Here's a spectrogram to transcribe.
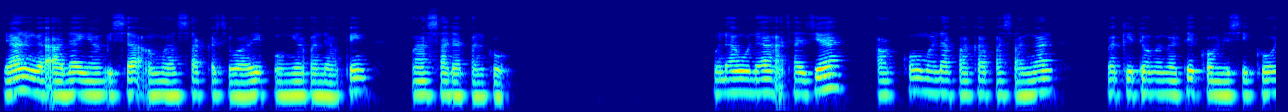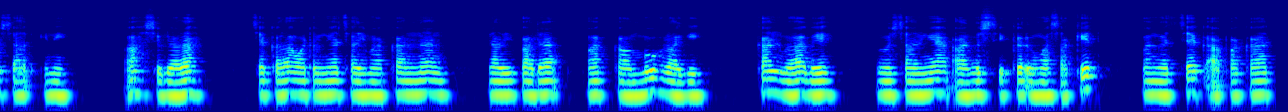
Dan nggak ada yang bisa memasak kecuali punya pendamping masa depanku. Mudah-mudahan saja aku mendapatkan pasangan begitu mengerti kondisiku saat ini. Ah, sudahlah. Sekarang waktunya cari makanan daripada makan buh lagi. Kan babe, urusannya harus ke rumah sakit mengecek apakah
